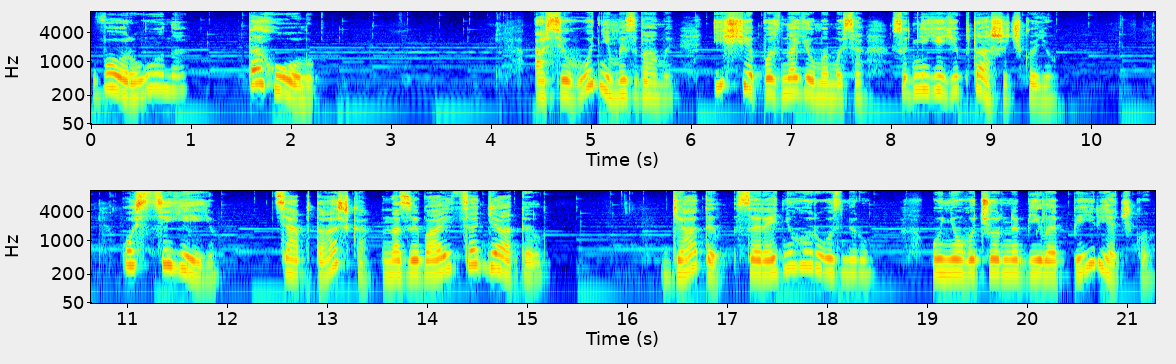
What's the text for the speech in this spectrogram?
ворона та голуб. А сьогодні ми з вами іще познайомимося з однією пташечкою. Ось цією. Ця пташка називається дятел. Дятел середнього розміру. У нього чорно-біле пір'ячко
